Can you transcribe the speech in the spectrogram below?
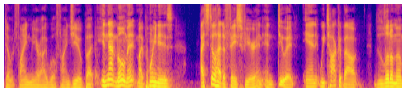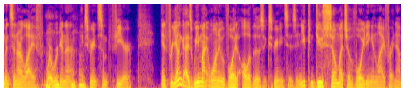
Don't find me, or I will find you. But in that moment, my point is, I still had to face fear and, and do it. And we talk about little moments in our life where we're mm-hmm. going to mm-hmm. experience some fear. And for young guys, we might want to avoid all of those experiences. And you can do so much avoiding in life right now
